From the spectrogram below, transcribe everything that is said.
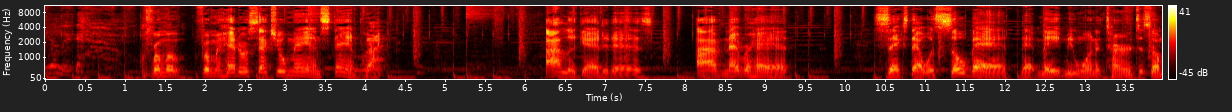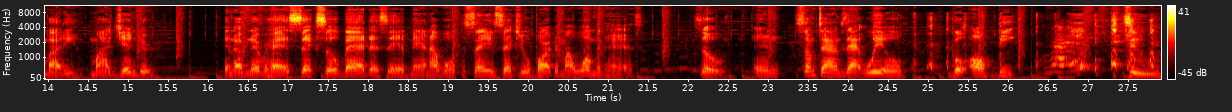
tell it. From a from a heterosexual man's standpoint, I look at it as I've never had sex that was so bad that made me want to turn to somebody my gender. And I've never had sex so bad that said, man, I want the same sexual part that my woman has. So, and sometimes that will go off beat right. to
